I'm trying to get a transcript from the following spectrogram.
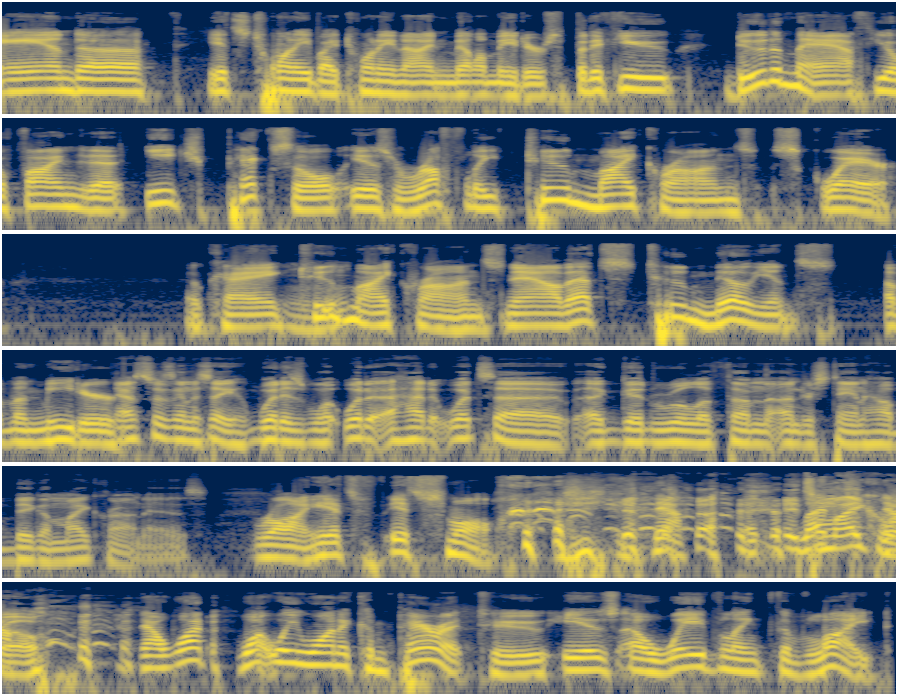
and uh, it's 20 by 29 millimeters. But if you do the math, you'll find that each pixel is roughly two microns square. Okay, mm-hmm. two microns. Now that's two millionths of a meter. That's what I was going to say. What is what? What? How, what's a, a good rule of thumb to understand how big a micron is? Right. It's it's small. now it's micro. Now, now, what what we want to compare it to is a wavelength of light,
